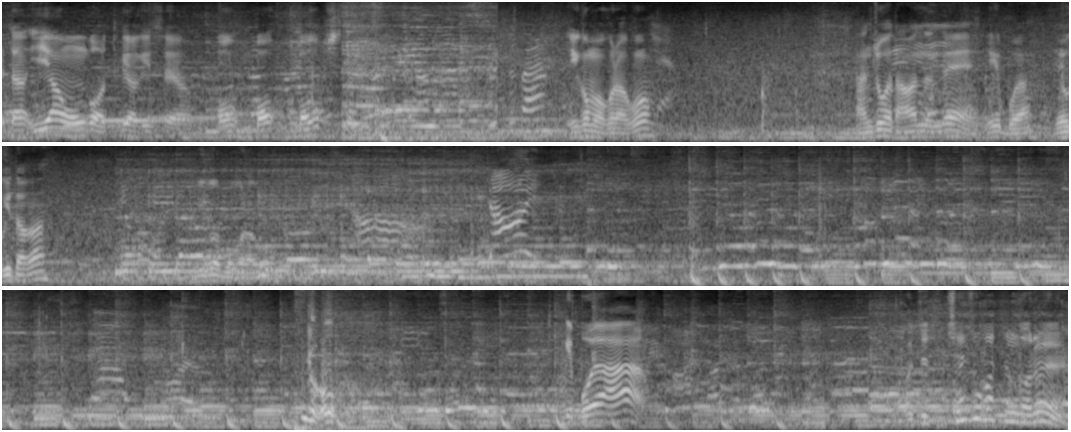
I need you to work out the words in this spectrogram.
일단 이왕 온 거 어떻게 하겠어요? 먹, 먹, 먹읍시다. 이거 먹으라고? 안주가 나왔는데 이게 뭐야? 여기다가 이거 먹으라고? Trời 이게 뭐야? 어쨌든 채소 같은 거를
